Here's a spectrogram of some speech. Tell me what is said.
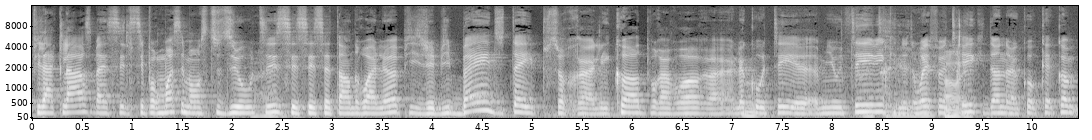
Puis la classe, ben, c'est pour moi, c'est mon studio, c'est- cet endroit-là. Puis j'ai mis bien du tape sur euh, les cordes pour avoir euh, le côté euh, muté, qui, ouais, feutré, Ah qui donne un comme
